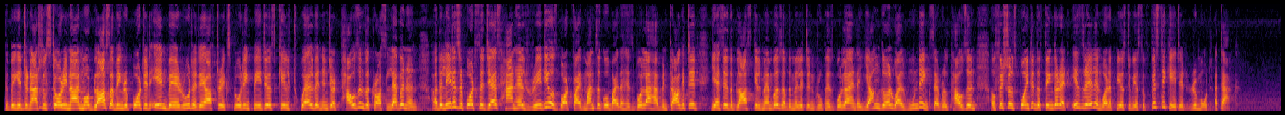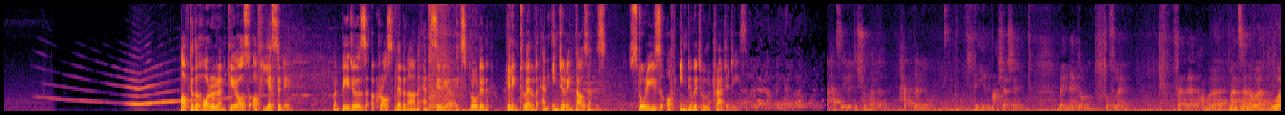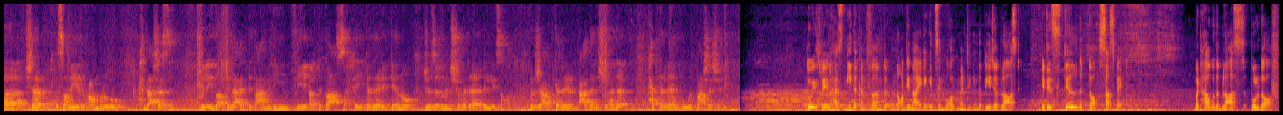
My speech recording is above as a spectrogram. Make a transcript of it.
The big international story and more blasts are being reported in Beirut a day after exploding pagers killed 12 and injured thousands across Lebanon. Uh, the latest reports suggest handheld radios bought five months ago by the Hezbollah have been targeted. Yesterday, the blast killed members of the militant group Hezbollah and a young girl while wounding several thousand. Officials pointed the finger at Israel in what appears to be a sophisticated remote attack. After the horror and chaos of yesterday, when pagers across Lebanon and Syria exploded, killing 12 and injuring thousands, stories of individual tragedies. حصيلة الشهداء حتى اليوم هي 12 شهيد بيناتهم طفلين فتاة عمرها 8 سنوات وشاب صغير عمره 11 سنة بالإضافة لعدة عاملين في القطاع الصحي كذلك كانوا جزء من الشهداء اللي سقطوا برجع بكرر عدد الشهداء حتى الآن هو 12 شهيد Though Israel has neither confirmed nor denied its involvement in the pager blast, it is still the top suspect. But how were the blasts pulled off?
